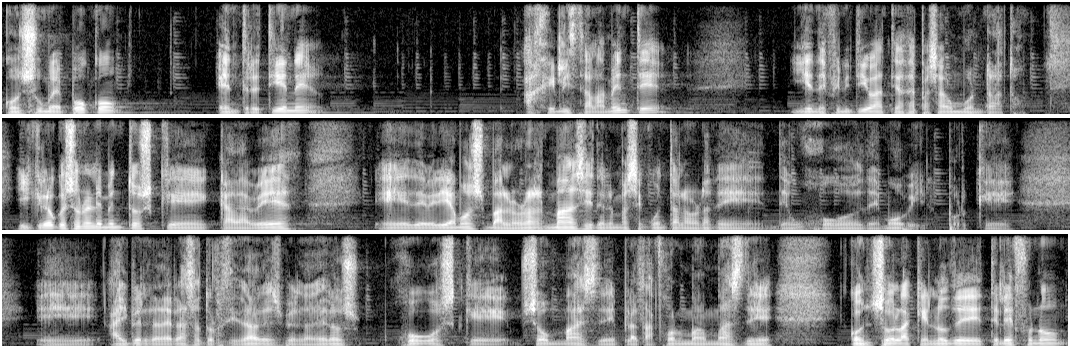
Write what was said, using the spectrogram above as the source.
consume poco, entretiene, agiliza la mente, y en definitiva te hace pasar un buen rato. Y creo que son elementos que cada vez eh, deberíamos valorar más y tener más en cuenta a la hora de, un juego de móvil, porque eh, hay verdaderas atrocidades, verdaderos juegos que son más de plataforma, más de consola que no de teléfono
